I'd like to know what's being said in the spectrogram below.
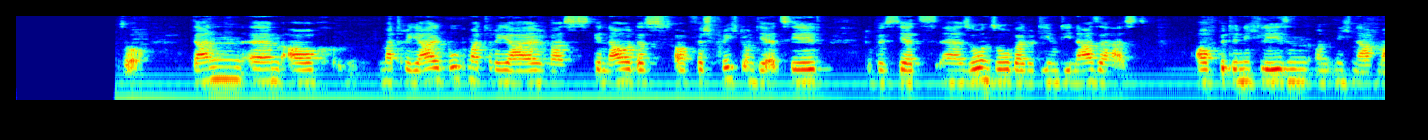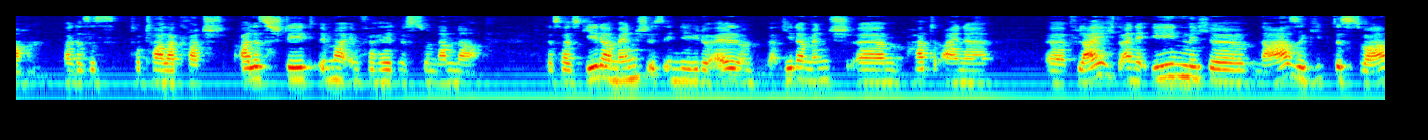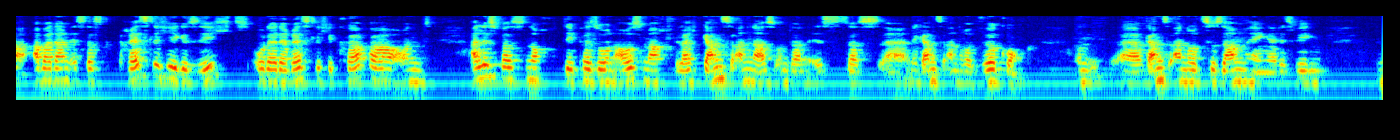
So. Dann ähm, auch Material, Buchmaterial, was genau das auch verspricht und dir erzählt, du bist jetzt äh, so und so, weil du die und die Nase hast. Auch bitte nicht lesen und nicht nachmachen, weil das ist totaler Quatsch. Alles steht immer im Verhältnis zueinander. Das heißt, jeder Mensch ist individuell und jeder Mensch ähm, hat eine, äh, vielleicht eine ähnliche Nase gibt es zwar, aber dann ist das restliche Gesicht oder der restliche Körper und alles, was noch die Person ausmacht, vielleicht ganz anders und dann ist das äh, eine ganz andere Wirkung und äh, ganz andere Zusammenhänge. Deswegen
